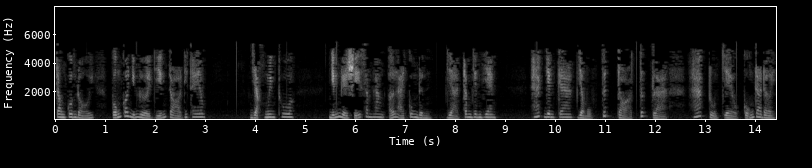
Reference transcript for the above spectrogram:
Trong quân đội cũng có những người diễn trò đi theo. Giặc nguyên thua, những nghệ sĩ xâm lăng ở lại cung đình và trong dân gian, hát dân ca và một tích trò tức là hát ruộng chèo cũng ra đời.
